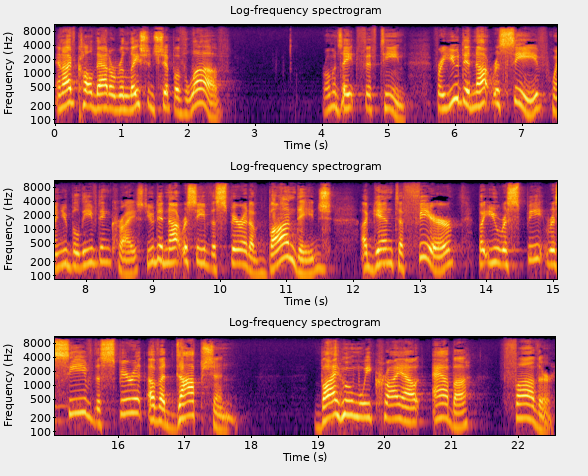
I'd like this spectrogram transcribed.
And I've called that a relationship of love. Romans 8 15. For you did not receive, when you believed in Christ, you did not receive the spirit of bondage again to fear, but you received the spirit of adoption, by whom we cry out, Abba, Father.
